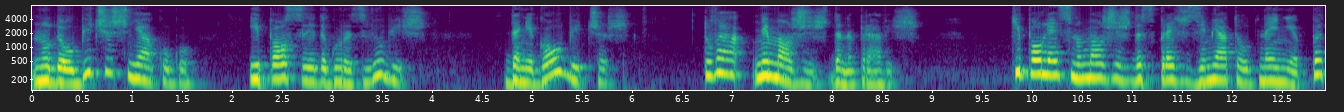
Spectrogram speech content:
но да обичаш някого и после да го разлюбиш, да не го обичаш, това не можеш да направиш. Ти по-лесно можеш да спреш земята от нейния път,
